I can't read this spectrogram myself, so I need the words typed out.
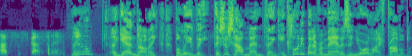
That's disgusting. Well, again, darling, believe me, this is how men think, including whatever man is in your life, probably.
